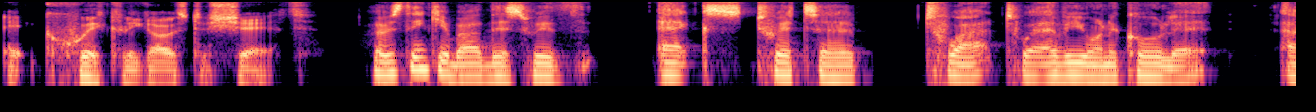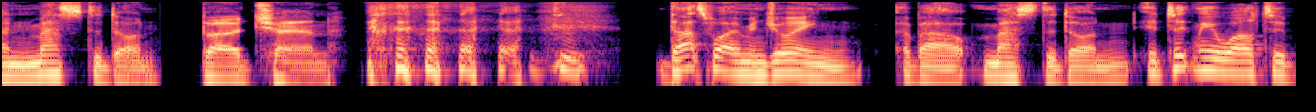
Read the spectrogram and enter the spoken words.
it quickly goes to shit. I was thinking about this with X, Twitter, Twat, whatever you want to call it, and Mastodon. Birdchan. That's what I'm enjoying about Mastodon. It took me a while to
